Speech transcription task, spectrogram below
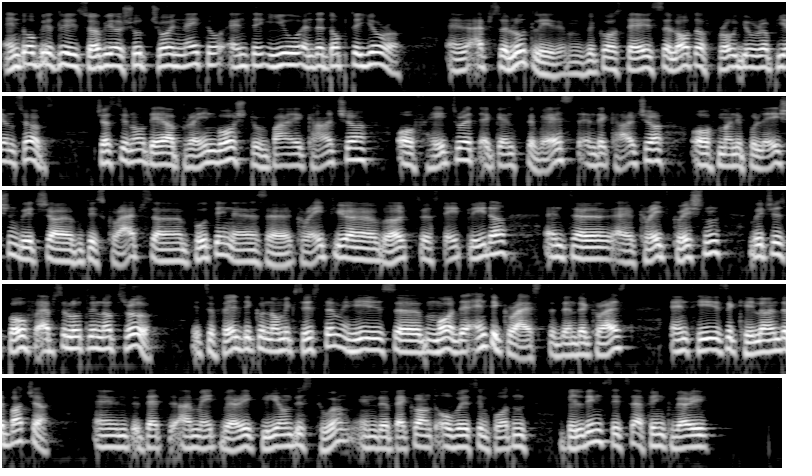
And obviously, Serbia should join NATO and the EU and adopt the euro. Absolutely, because there is a lot of pro-European Serbs. Just you know, they are brainwashed by a culture of hatred against the West and a culture of manipulation, which uh, describes uh, Putin as a great uh, world state leader and uh, a great Christian, which is both absolutely not true. It's a failed economic system. He is uh, more the Antichrist than the Christ, and he is a killer and a butcher and that I made very clear on this tour. In the background, always important buildings. It's, I think, very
